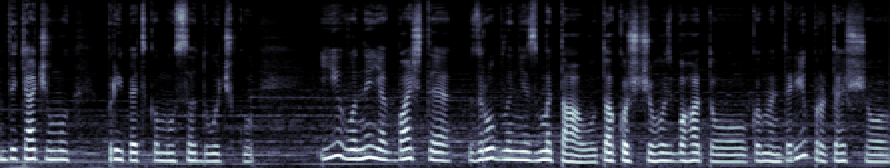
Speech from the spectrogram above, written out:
в дитячому прип'ятському садочку. І вони, як бачите, зроблені з металу. Також чогось багато коментарів про те, що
